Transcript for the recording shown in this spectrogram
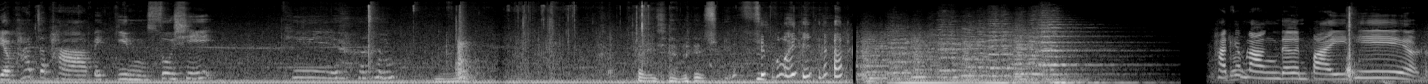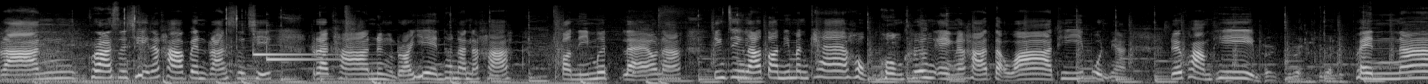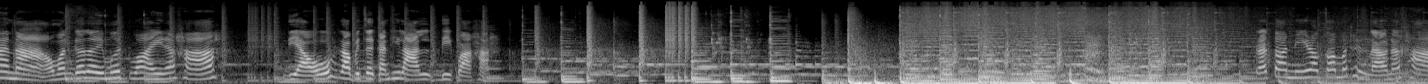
เดี๋ยวพัดจะพาไปกินซูชิที่ใช่ใช่เลยพัดกำลังเดินไปที่ร้านคราซูชินะคะ เป็นร้านซูชิ ราคา 100 เยนเท่านั้นนะคะ ตอนนี้มืดแล้วนะ จริงๆแล้วตอนนี้มันแค่6โมงครึ่งเองนะคะ แต่ว่าที่ญี่ปุ่นเนี่ย ด้วยความที่เป็นหน้าหนาวมันก็เลยมืดไวนะคะ เดี๋ยวเราไปเจอกันที่ร้านดีกว่าค่ะและตอนนี้เราก็มาถึงแล้วนะคะ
